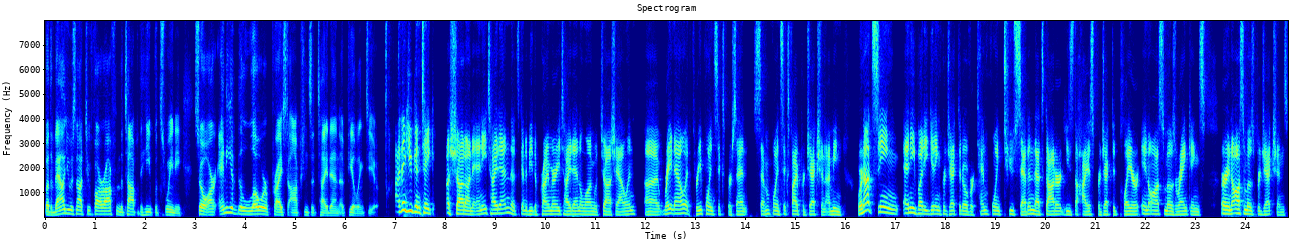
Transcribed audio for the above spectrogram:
but the value is not too far off from the top of the heap with Sweeney. So, are any of the lower priced options at tight end appealing to you? I think you can take a shot on any tight end that's going to be the primary tight end along with Josh Allen. Uh, right now at 3.6%, 7.65 projection. I mean, we're not seeing anybody getting projected over 10.27. That's Goedert. He's the highest projected player in Awesemo's rankings or in Awesemo's projections,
